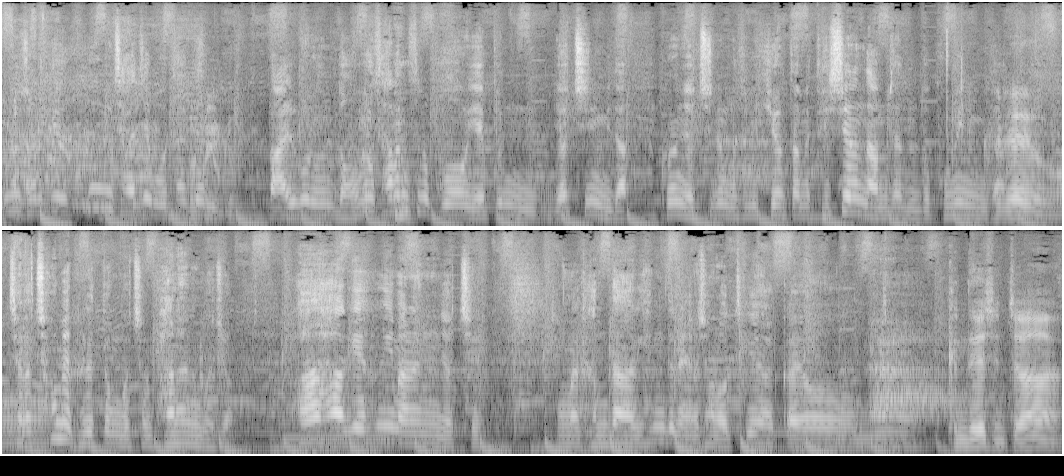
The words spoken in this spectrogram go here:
물론 저렇게 흥 자제 못할 때 말고는 너무 사랑스럽고 예쁜 여친입니다. 그런 여친의 모습이 귀엽다면 대시하는 남자들도 고민입니다. 그래요. 제가 처음에 그랬던 것처럼 반하는 거죠. 과하게 흥이 많은 여친 정말 감당하기 힘드네요. 전 어떻게 해야 할까요? 근데 진짜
